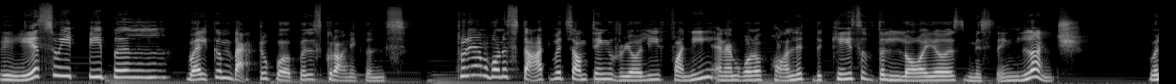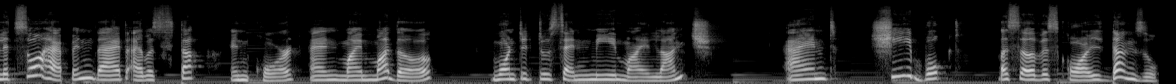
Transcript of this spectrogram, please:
Hey, sweet people! Welcome back to Purple's Chronicles. Today I'm going to start with something really funny and I'm going to call it the case of the lawyer's missing lunch. Well, it so happened that I was stuck in court and my mother wanted to send me my lunch and she booked a service called Dunzo.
